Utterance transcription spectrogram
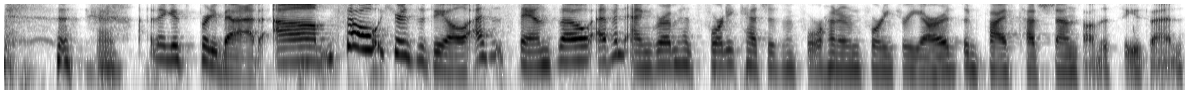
I think it's pretty bad. Um, so here's the deal. As it stands, though, Evan Engram has 40 catches and 443 yards and five touchdowns on the season.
